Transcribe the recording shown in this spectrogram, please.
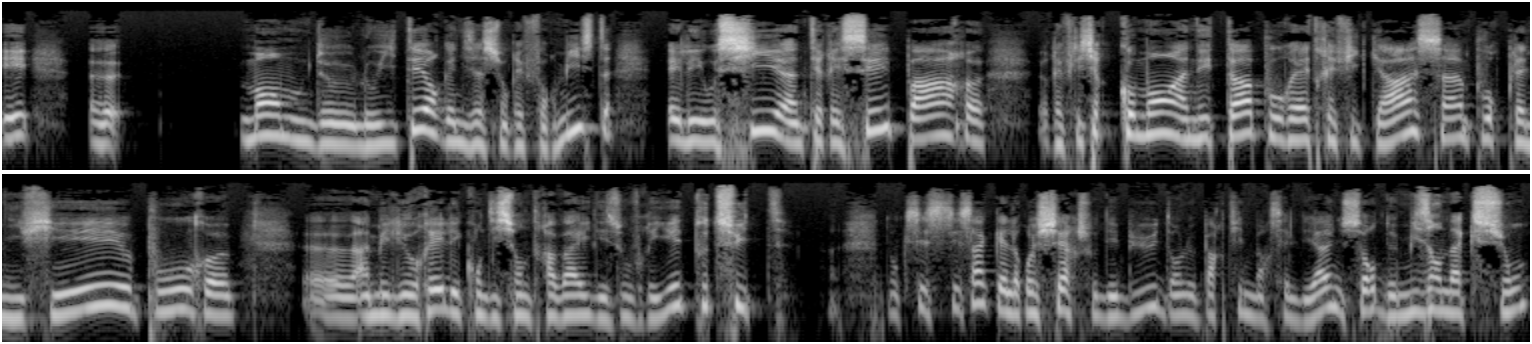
Et euh, membre de l'OIT, organisation réformiste, elle est aussi intéressée par euh, réfléchir comment un État pourrait être efficace hein, pour planifier, pour euh, améliorer les conditions de travail des ouvriers tout de suite. Donc c'est ça qu'elle recherche au début dans le parti de Marcel Déat, une sorte de mise en action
